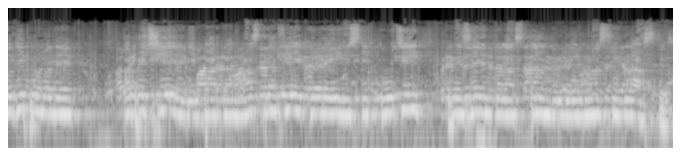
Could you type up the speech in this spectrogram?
o diplomă de apreciere din partea noastră fiecarei instituții prezente la standurile noastre de astăzi.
